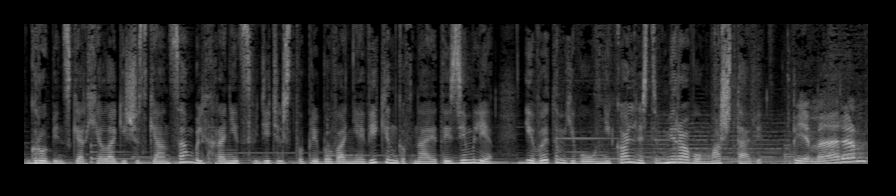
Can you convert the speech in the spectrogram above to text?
Гробинский археологический ансамбль хранит свидетельство пребывания викингов на этой земле, и в этом его уникальность в мировом масштабе. Piemēram,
